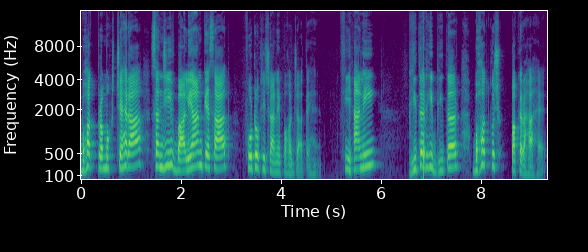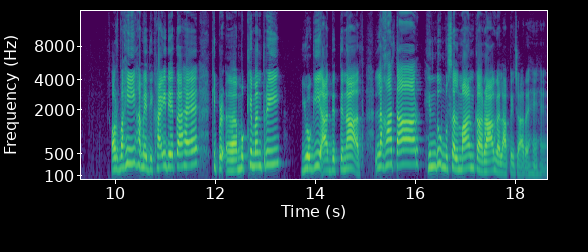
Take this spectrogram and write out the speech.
बहुत प्रमुख चेहरा संजीव बालियान के साथ फ़ोटो खिंचाने पहुँच जाते हैं। यानी भीतर ही भीतर बहुत कुछ पक रहा है। और वहीं हमें दिखाई देता है कि मुख्यमंत्री योगी आदित्यनाथ लगातार हिंदू मुसलमान का राग अलापे जा रहे हैं।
